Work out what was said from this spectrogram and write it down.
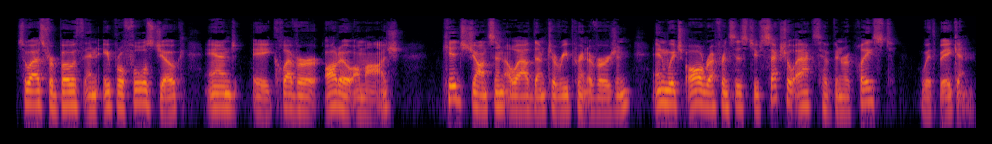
So, as for both an April Fool's joke and a clever auto homage, Kij Johnson allowed them to reprint a version in which all references to sexual acts have been replaced with bacon.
